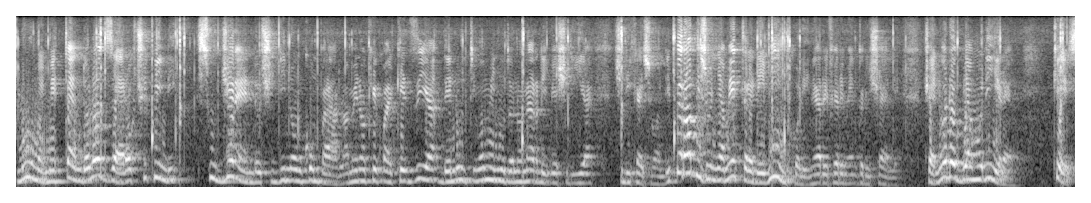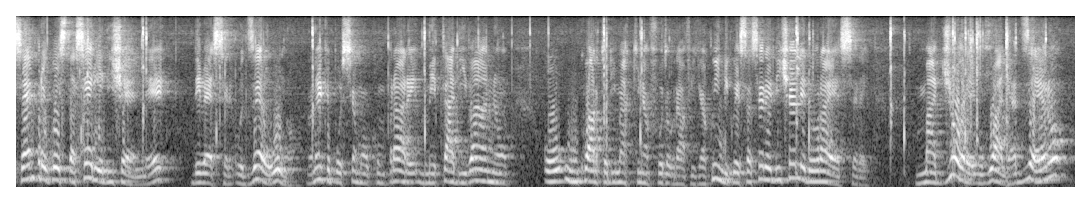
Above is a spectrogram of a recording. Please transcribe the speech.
l'1 e mettendo lo 0, cioè quindi suggerendoci di non comprarlo, a meno che qualche zia dell'ultimo minuto non arrivi e ci dica, ci dica, i soldi. Però bisogna mettere dei vincoli nel riferimento di celle, cioè noi dobbiamo dire che sempre questa serie di celle deve essere o 0 o 1, non è che possiamo comprare metà divano o un quarto di macchina fotografica, quindi questa serie di celle dovrà essere maggiore o uguale a 0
